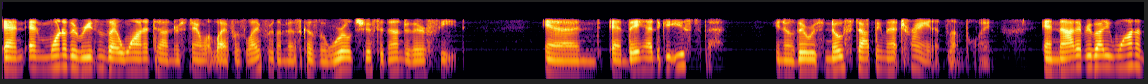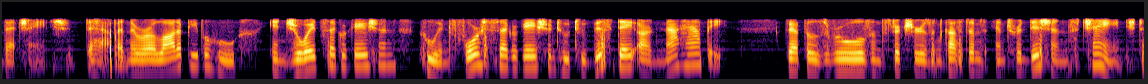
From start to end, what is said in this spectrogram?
And and one of the reasons i wanted to understand what life was like for them is because the world shifted under their feet. And and they had to get used to that. You know there was no stopping that train at some point and not everybody wanted that change to happen there were a lot of people who enjoyed segregation who enforced segregation who to this day are not happy that those rules and strictures and customs and traditions changed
